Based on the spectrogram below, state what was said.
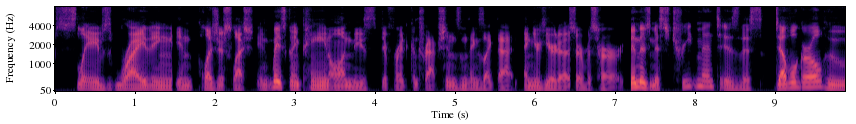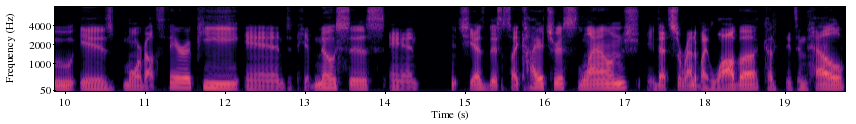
slaves writhing in pleasure slash in basically in pain on these different contraptions and things like that and you're here to service her then there's mistreatment is this devil girl who is more about therapy and hypnosis and she has this psychiatrist lounge that's surrounded by lava because it's in hell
